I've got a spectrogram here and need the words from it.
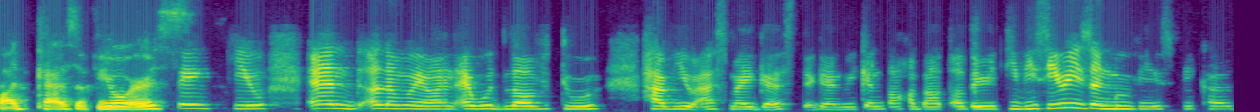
podcast of yours. Thank you. And alam mo yon, I would love to have you as my guest again. We can talk about other TV series and movies because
